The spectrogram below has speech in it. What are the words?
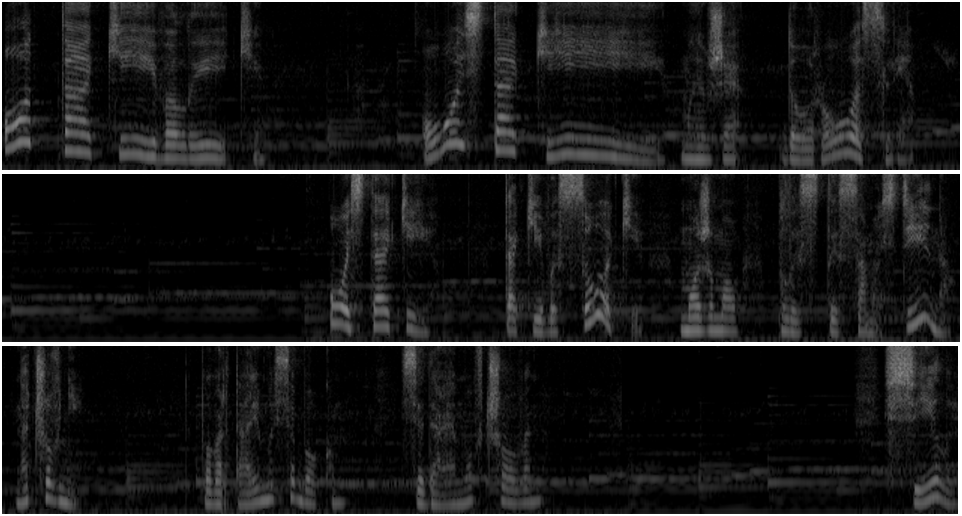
отакі великі. Ось такі. Ми вже дорослі. Ось такі. Такі високі можемо плисти самостійно на човні. Повертаємося боком, сідаємо в човен. Сіли,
